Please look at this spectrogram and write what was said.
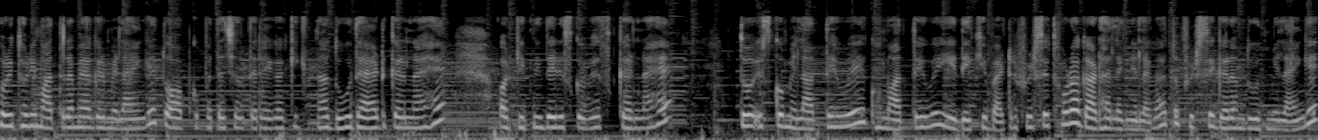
थोड़ी थोड़ी मात्रा में अगर मिलाएँगे तो आपको पता चलता रहेगा कि कितना दूध ऐड करना है और कितनी देर इसको विस्क करना है। तो इसको मिलाते हुए, घुमाते हुए ये देखिए बैटर फिर से थोड़ा गाढ़ा लगने लगा तो फिर से गर्म दूध मिलाएँगे।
